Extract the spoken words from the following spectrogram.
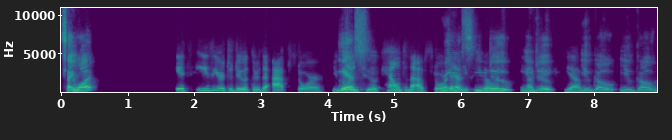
say what It's easier to do it through the App Store. You go Yes. into account in the App Store and you yes can you, go do you and do. Yeah. you go you go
